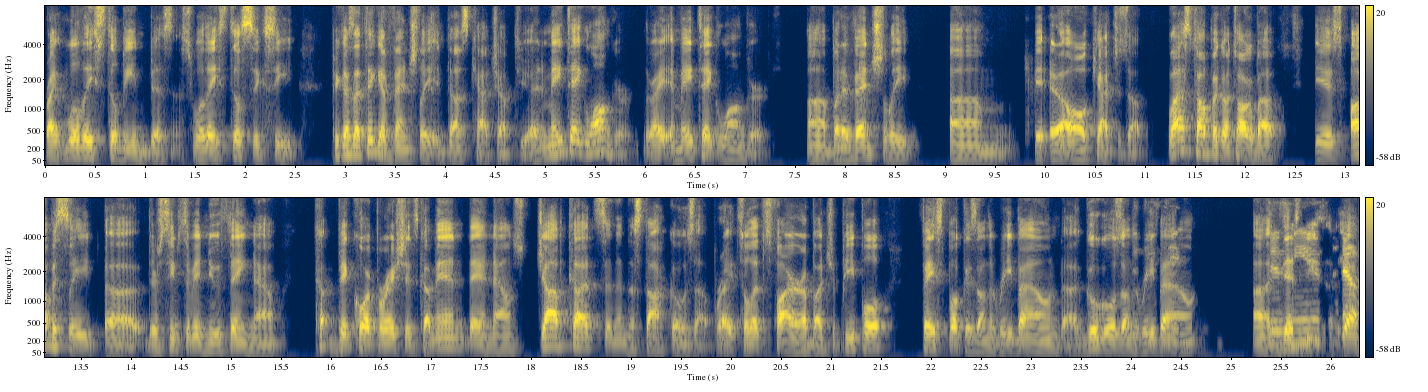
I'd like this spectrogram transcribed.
Right? Will they still be in business? Will they still succeed? Because I think eventually it does catch up to you, and it may take longer, right? It may take longer, uh, but eventually um, it, it, all catches up. Last topic I'll talk about is obviously uh, there seems to be a new thing now. Big corporations come in, they announce job cuts, and then the stock goes up, right? So let's fire a bunch of people. Facebook is on the rebound. Uh, Google's on the rebound. Uh, Disney, yeah.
